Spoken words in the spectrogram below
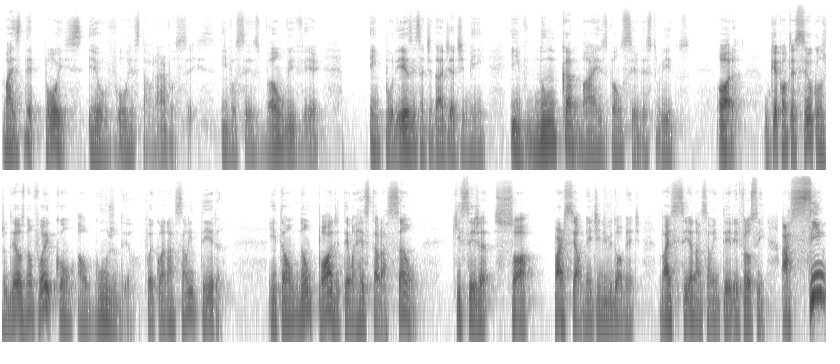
Mas depois eu vou restaurar vocês e vocês vão viver em pureza e santidade diante de mim e nunca mais vão ser destruídos. Ora, o que aconteceu com os judeus não foi com algum judeu, foi com a nação inteira. Então não pode ter uma restauração que seja só parcialmente, individualmente. Vai ser a nação inteira. Ele falou assim: assim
